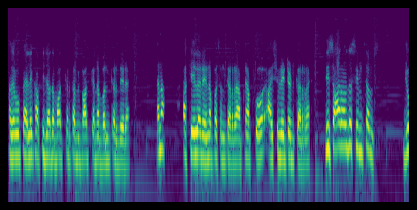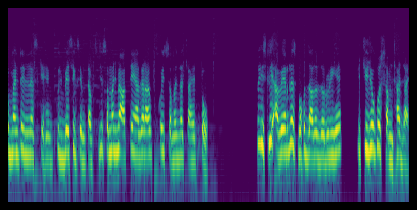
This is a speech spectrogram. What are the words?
اگر وہ پہلے کافی زیادہ بات کرتا ابھی بات کرنا بند کر دے رہا ہے ہے نا اکیلا رہنا پسند کر رہا ہے اپنے آپ کو آئسولیٹڈ کر رہا ہے these are are the symptoms جو مینٹل النس کے ہیں کچھ بیسک سمٹمس یہ سمجھ میں آتے ہیں اگر آپ کوئی سمجھنا چاہے تو تو اس لیے اویئرنیس بہت زیادہ ضروری ہے کہ چیزوں کو سمجھا جائے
